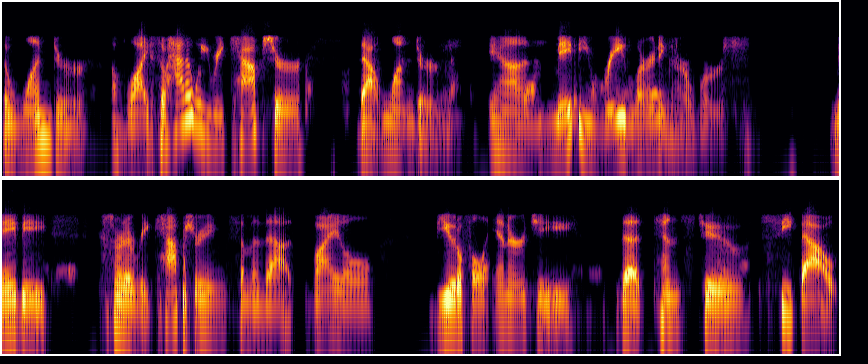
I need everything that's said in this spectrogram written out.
the wonder of life. So, how do we recapture that wonder? And maybe relearning our worth, maybe sort of recapturing some of that vital, beautiful energy that tends to seep out,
